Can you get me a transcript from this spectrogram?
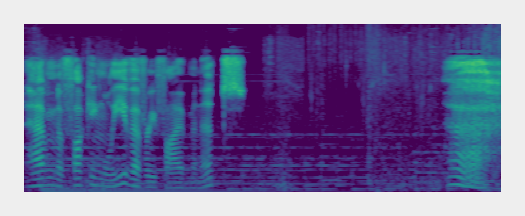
having to fucking leave every five minutes.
